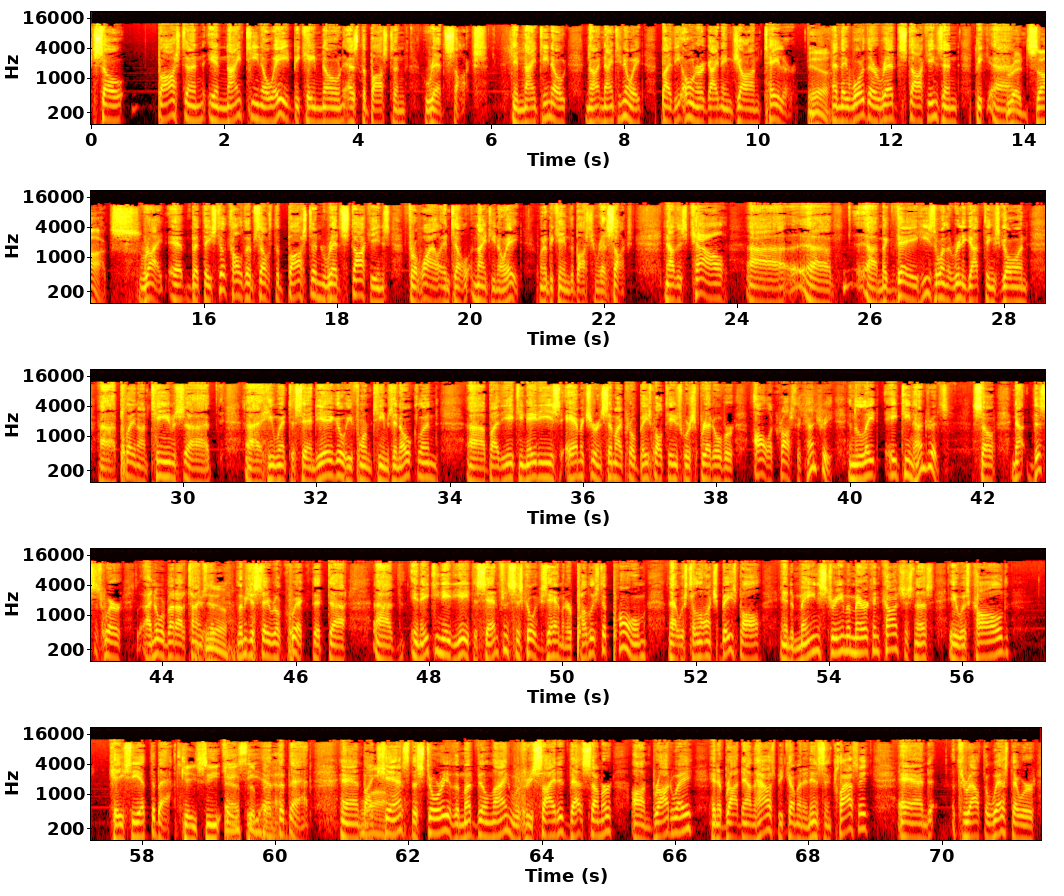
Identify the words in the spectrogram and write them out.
So Boston in 1908 became known as the Boston Red Sox. In 1908, 1908 by the owner, a guy named John Taylor. Yeah. And they wore their red stockings and uh, Red socks. Right, uh, but they still called themselves the Boston Red Stockings for a while until 1908 when it became the Boston Red Sox. Now this Cal uh, uh, uh, McVey, he's the one that really got things going, uh, playing on teams. He went to San Diego. He formed teams in Oakland. By the 1880s, amateur and semi-pro baseball teams were spread over all across the country in the late 1800s. So now this is where I know we're about out of time. So Yeah. Let me just say real quick that uh, uh, in 1888, the San Francisco Examiner published a poem that was to launch baseball into mainstream American consciousness. It was called Casey at the Bat. Casey, Casey at the bat. And by Wow. chance, the story of the Mudville Nine was recited that summer on Broadway, and it brought down the house, becoming an instant classic. And throughout the West. There were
